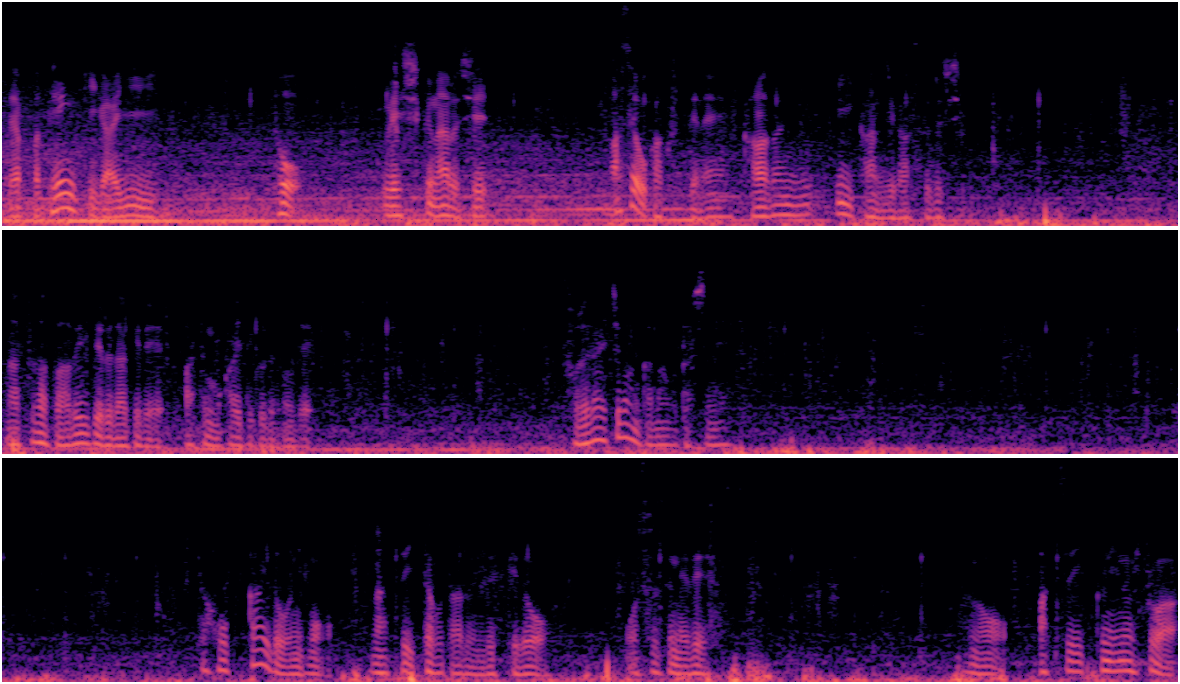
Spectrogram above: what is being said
あとやっぱ天気がいいと嬉しくなるし汗をかくってね体にいい感じがするし。夏だと歩いてるだけで汗もかいてくるのでそれが一番かな私ね。北海道にも夏行ったことあるんですけどおすすめです。あの暑い国の人は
